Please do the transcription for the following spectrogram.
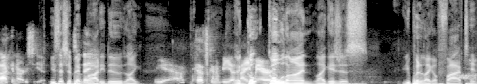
I can already see it. He's such a So big they- body dude. Like Yeah, that's gonna be a nightmare. goal line, like it's just you put it like a five ten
